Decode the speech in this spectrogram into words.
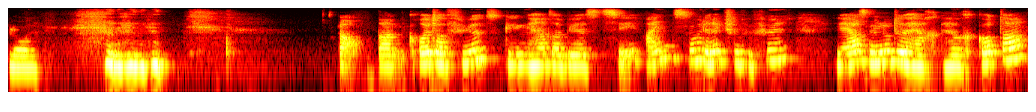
Lol. ja, dann Kräuter führt gegen Hertha BSC. 1-0 direkt schon für Fürth. In der ersten Minute Herr, Herr Gotta.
